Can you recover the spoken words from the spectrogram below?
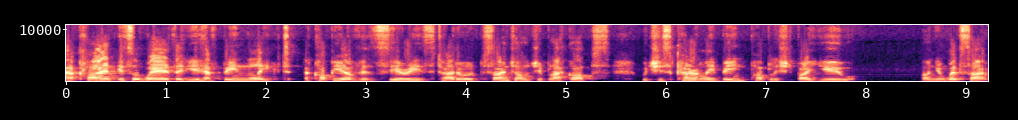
Our client is aware that you have been leaked a copy of its series titled Scientology Black Ops, which is currently being published by you on your website,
